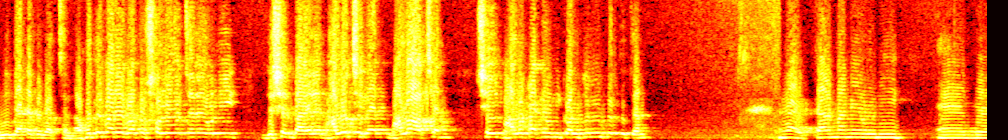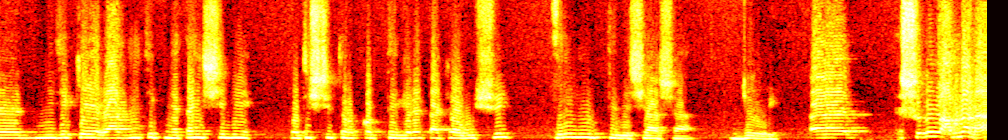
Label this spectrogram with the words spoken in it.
উনি দেখাতে পারছেন না। হতে পারে গত ষোলো বছরে উনি দেশের বাইরে ভালো ছিলেন ভালো আছেন সেই ভালোটাকে উনি কন্টিনিউ করতে চান। রাইট তার মানে উনি নিজেকে রাজনৈতিক নেতা হিসেবে প্রতিষ্ঠিত করতে গেলে তাকে অবশ্যই এই মুহূর্তে দেশে আসা জরুরি। শুধু আমরা না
